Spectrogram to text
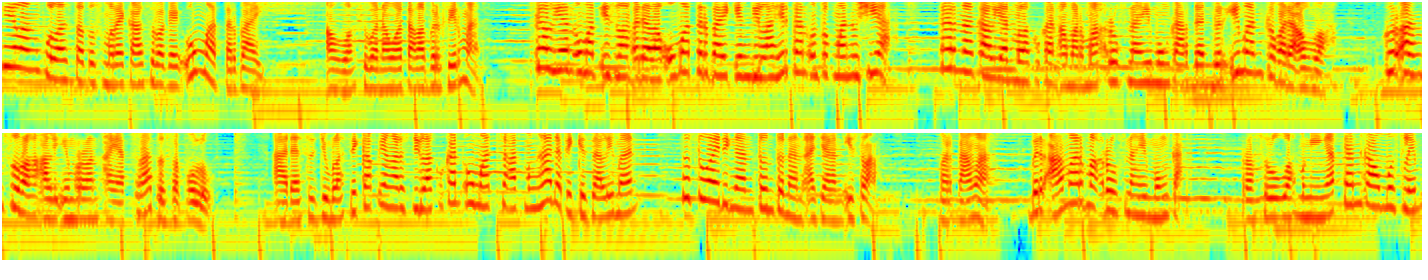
hilang pula status mereka sebagai umat terbaik. Allah Subhanahu wa taala berfirman, "Kalian umat Islam adalah umat terbaik yang dilahirkan untuk manusia karena kalian melakukan amar ma'ruf nahi mungkar dan beriman kepada Allah." Quran Surah Ali Imran ayat 110 Ada sejumlah sikap yang harus dilakukan umat saat menghadapi kezaliman sesuai dengan tuntunan ajaran Islam. Pertama, beramar ma'ruf nahi mungkar. Rasulullah mengingatkan kaum muslim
